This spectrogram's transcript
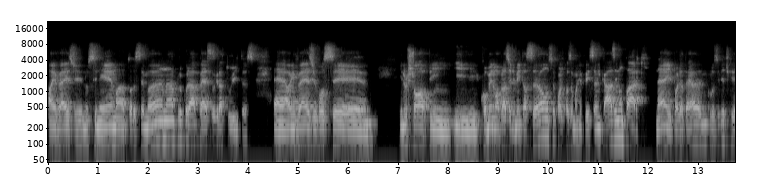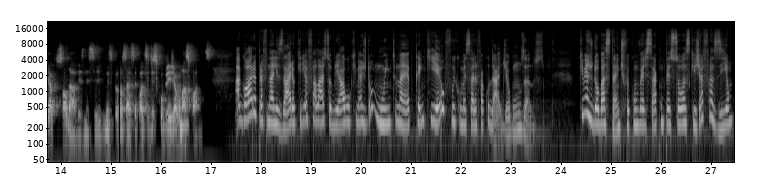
Ao invés de ir no cinema toda semana, procurar peças gratuitas. É, ao invés de você ir no shopping e comer numa praça de alimentação, você pode fazer uma refeição em casa e num parque, né? E pode até, inclusive, adquirir hábitos saudáveis nesse, nesse processo. Você pode se descobrir de algumas formas. Agora, para finalizar, eu queria falar sobre algo que me ajudou muito na época em que eu fui começar a faculdade, alguns anos. O que me ajudou bastante foi conversar com pessoas que já faziam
